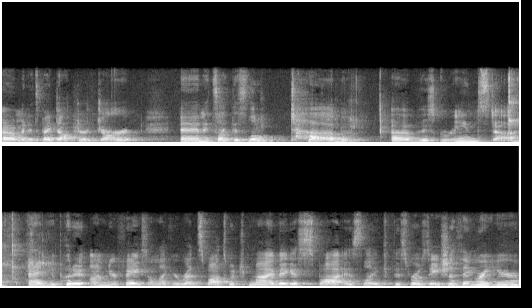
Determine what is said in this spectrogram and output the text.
Um, and it's by Dr. Jart. And it's like this little tub of this green stuff and you put it on your face on like your red spots which my biggest spot is like this rosacea thing right here.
